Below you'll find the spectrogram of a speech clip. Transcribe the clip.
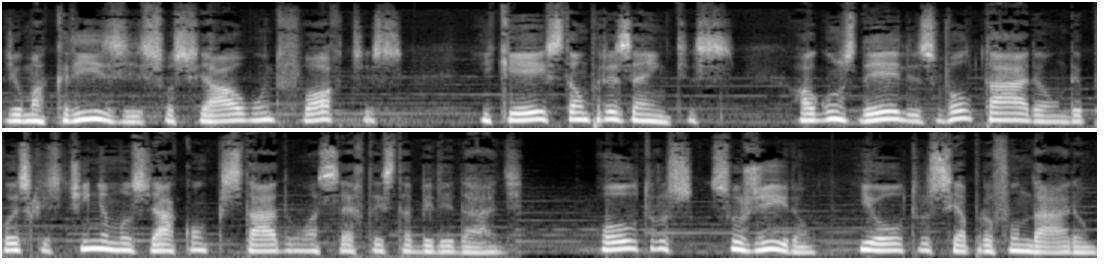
de uma crise social muito fortes e que estão presentes. Alguns deles voltaram depois que tínhamos já conquistado uma certa estabilidade. Outros surgiram e outros se aprofundaram.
